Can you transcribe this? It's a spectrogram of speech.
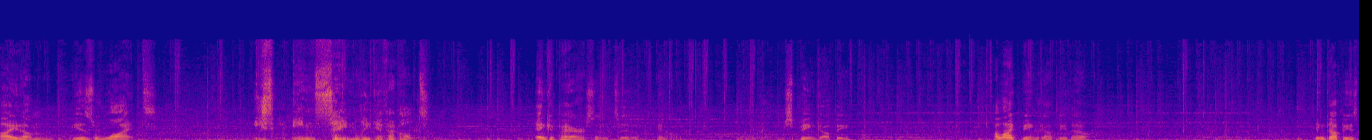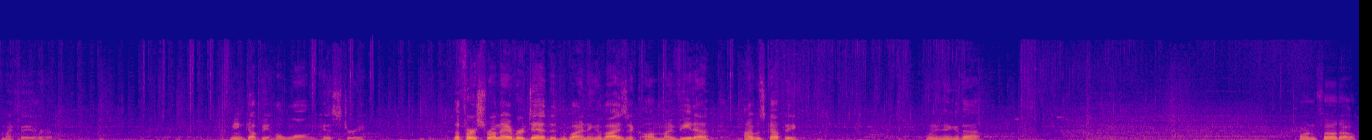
item is what? Is insanely difficult. In comparison to, you know, just being Guppy. I like being Guppy, though. Guppy is my favorite. Me and Guppy have a long history. The first run I ever did in The Binding of Isaac on my Vita, I was Guppy. What do you think of that? Torn photo.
